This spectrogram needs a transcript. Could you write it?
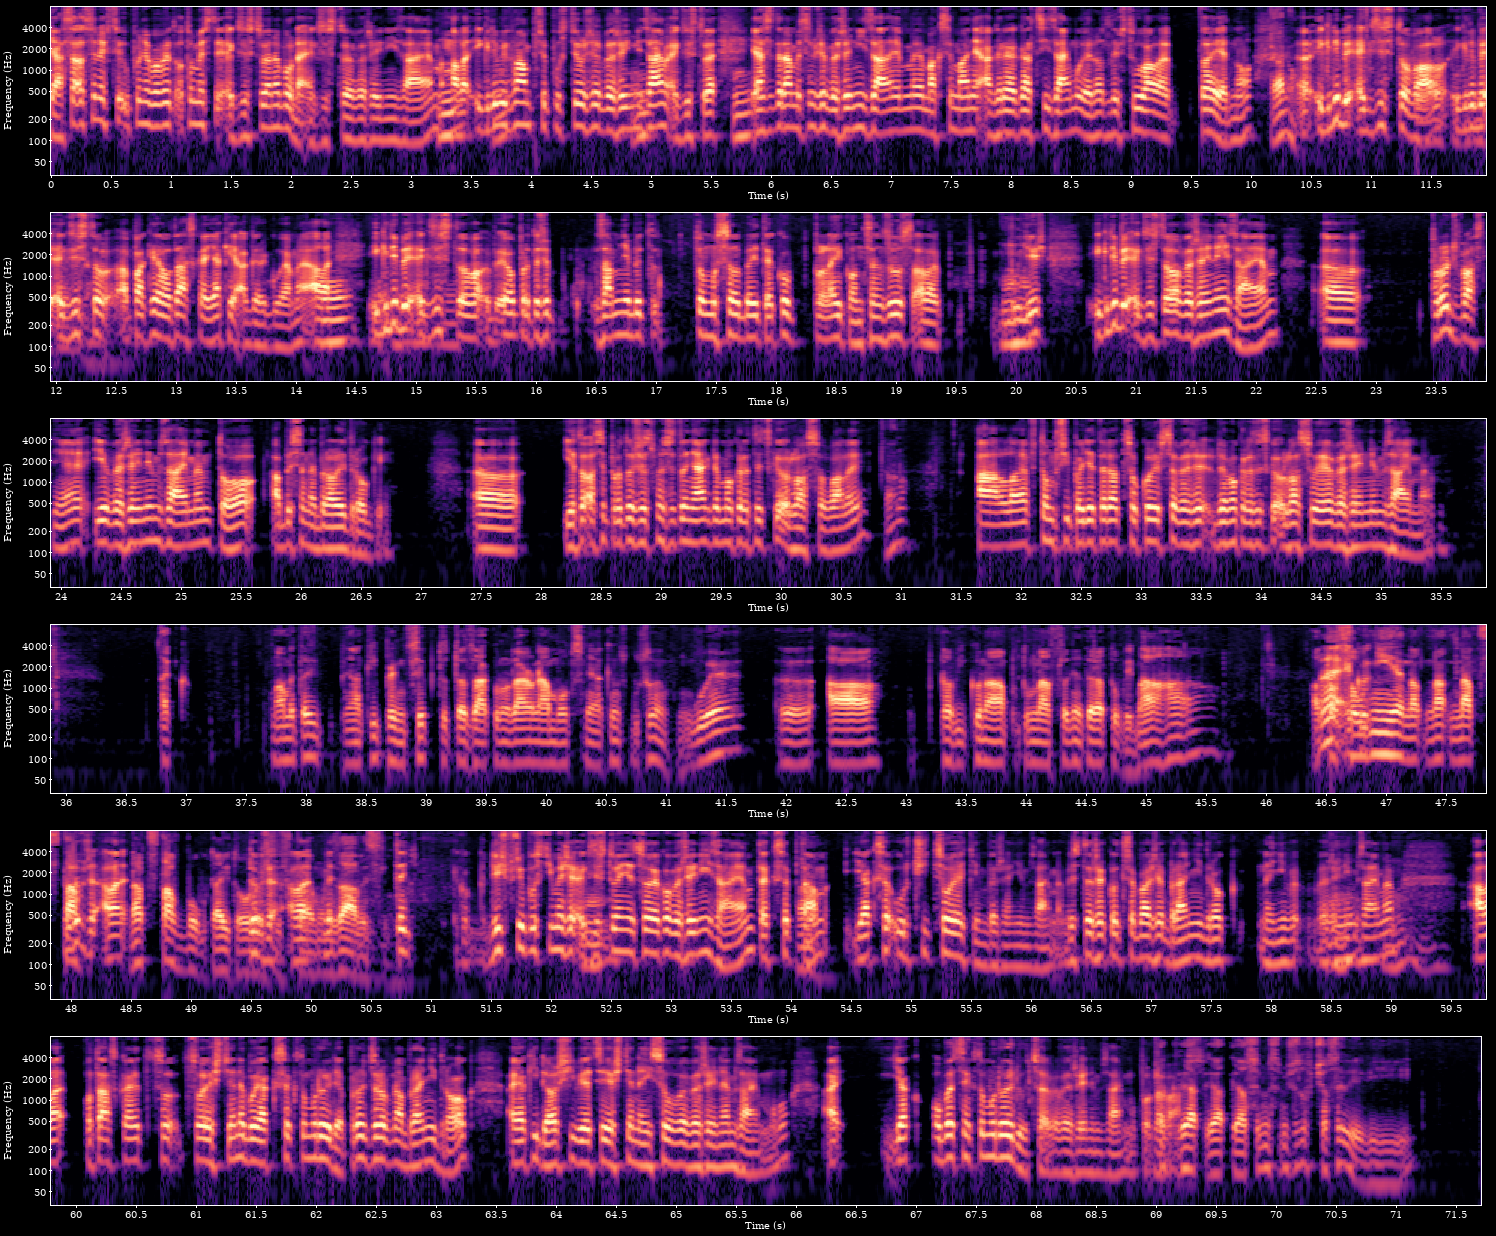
já se asi nechci úplně bavit o tom, jestli existuje nebo neexistuje veřejný zájem, hmm. ale i kdybych hmm. vám připustil, že veřejný hmm. zájem existuje, hmm. já si teda myslím, že veřejný zájem je maximálně agregací zájmu jednotlivců, ale to je jedno. Ano. I kdyby existoval, no, i kdyby existoval, a pak je otázka, jak je agregujeme, ale hmm. i kdyby existoval, jo, protože za mě by to, to musel být jako plný konsenzus, ale hmm. budíš, i kdyby existoval veřejný zájem, uh, proč vlastně je veřejným zájmem to, aby se nebrali drogy? Uh, je to asi proto, že jsme si to nějak demokraticky odhlasovali, ano. ale v tom případě teda cokoliv se veře- demokraticky odhlasuje je veřejným zájmem. Tak máme tady nějaký princip, to ta zákonodárná moc nějakým způsobem funguje eh, a ta výkonná potom následně teda to vymáhá a ne, ta jako, soudní je nad, nad, nad, stav, dobře, ale, nad stavbou tady toho dobře, systému ale nezávislý. Teď jako, když připustíme, že existuje hmm. něco jako veřejný zájem, tak se ptám, no. jak se určí, co je tím veřejným zájmem. Vy jste řekl třeba, že braní drog není veřejným hmm. zájmem, hmm. ale otázka je, co, co ještě, nebo jak se k tomu dojde. Proč zrovna braní drog a jaký další věci ještě nejsou ve veřejném zájmu a jak obecně k tomu dojdu, co je ve veřejném zájmu podle tak vás? Já, já, já si myslím, že to v čase vyvíjí.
